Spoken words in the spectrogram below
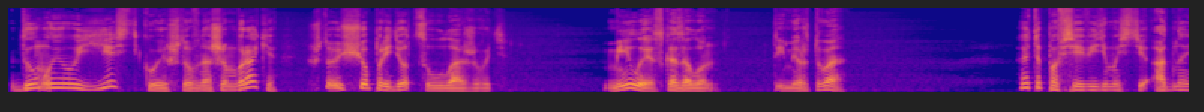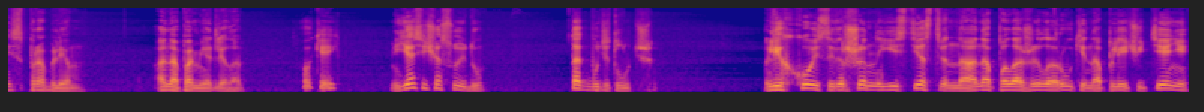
Думаю, есть кое-что в нашем браке, что еще придется улаживать. «Милая», — сказал он, — «ты мертва». Это, по всей видимости, одна из проблем. Она помедлила. «Окей, я сейчас уйду. Так будет лучше». Легко и совершенно естественно она положила руки на плечи тени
